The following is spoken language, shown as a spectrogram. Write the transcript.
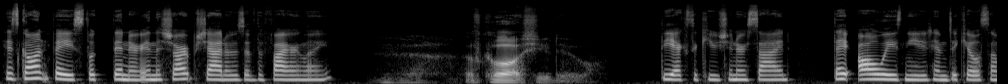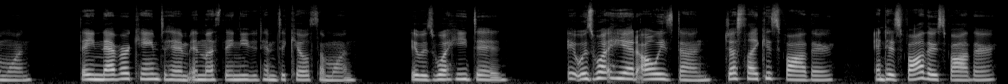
His gaunt face looked thinner in the sharp shadows of the firelight. Of course you do. The executioner sighed. They always needed him to kill someone. They never came to him unless they needed him to kill someone. It was what he did. It was what he had always done, just like his father, and his father's father,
